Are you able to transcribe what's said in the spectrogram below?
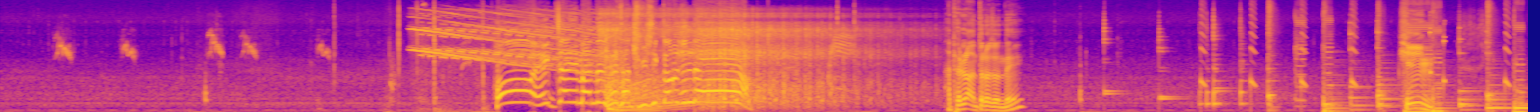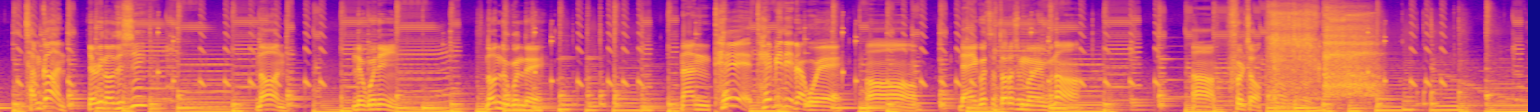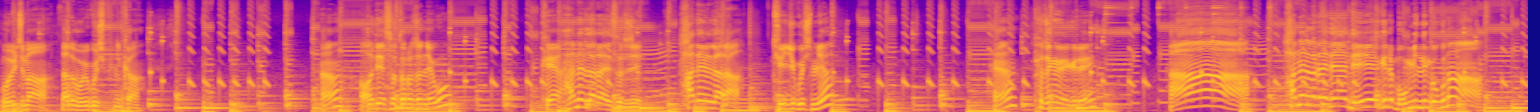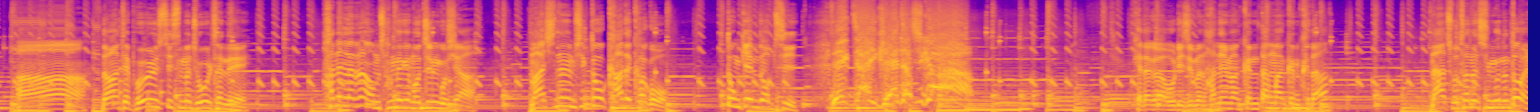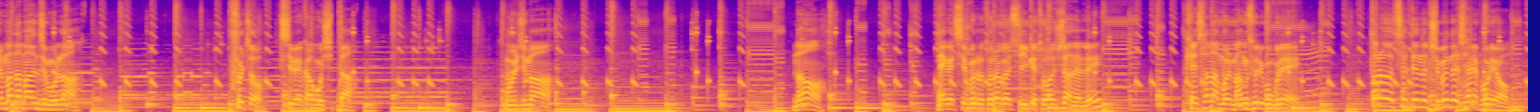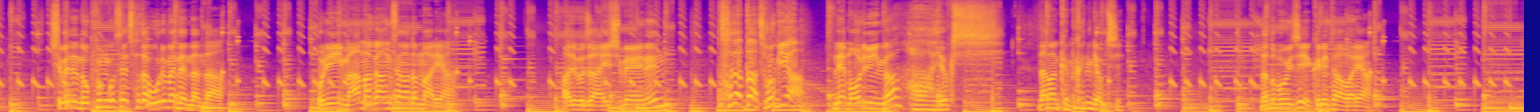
어! 액자이 만든 회사 주식 떨어진다! 아, 별로 안 떨어졌네. 힝. 잠깐. 여긴 어디지? 넌 누구니? 넌 누군데? 난 태, 태빌이라고 해. 어. 내가 이곳에 떨어진 모양이구나. 아, 훌쩍. 하... 울지 마. 나도 울고 싶으니까. 어? 어디에서 떨어졌냐고? 그냥 하늘나라에서지. 하늘나라. 뒤지고 싶냐? 에? 표정이 왜 그래? 아 하늘나라에 대한 내 얘기를 못 믿는 거구나 아 너한테 보여줄 수 있으면 좋을 텐데 하늘나라는 엄청나게 멋진 곳이야 맛있는 음식도 가득하고 똥게임도 없지 액자이 개자식아! 게다가 우리 집은 하늘만큼 땅만큼 크다 나 좋다는 친구는 또 얼마나 많은지 몰라 훌쩍 집에 가고 싶다. 울지 마. 너 내가 집으로 돌아갈 수 있게 도와주지 않을래? 괜찮아 뭘 망설이고 그래. 떨어졌을 때는 주변을 잘 보렴. 주변의 높은 곳에 찾아 오르면 된단다. 우리 마마가 항상 하던 말이야. 어디 보자 이 주변에는. 찾았다 저기야! 내 머리 위인가? 아 역시. 나만큼 큰 게 없지. 너도 보이지? 그린타워 말이야.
